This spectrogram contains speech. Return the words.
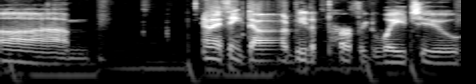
Um, and I think that would be the perfect way to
